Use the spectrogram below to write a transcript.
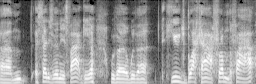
um, essentially in his fart gear with a with a huge black eye from the fart.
